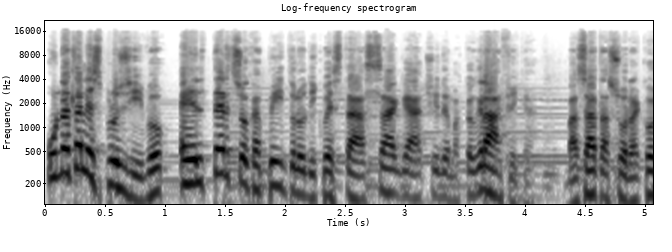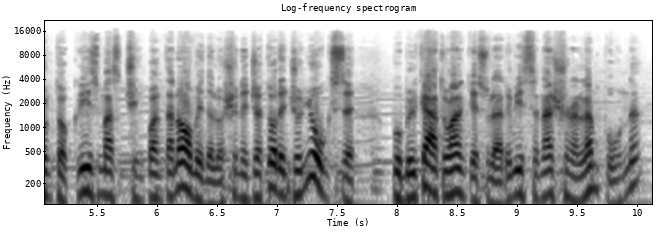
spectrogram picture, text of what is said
Un Natale esplosivo è il terzo capitolo di questa saga cinematografica, basata sul racconto Christmas 59 dello sceneggiatore John Hughes, pubblicato anche sulla rivista National Lampoon,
